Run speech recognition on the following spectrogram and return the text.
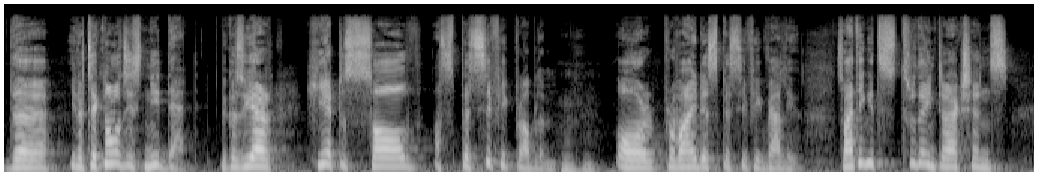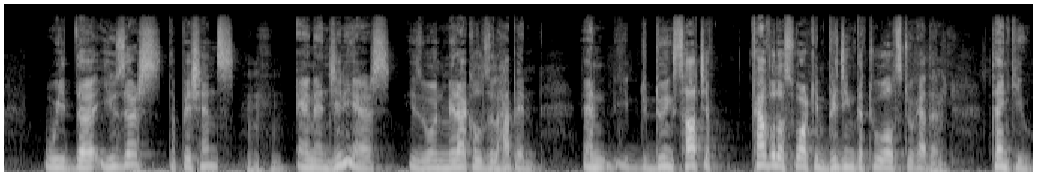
the you know technologists need that because we are here to solve a specific problem mm-hmm. or provide a specific value. So I think it's through the interactions with the users, the patients, mm-hmm. and engineers is when miracles will happen. And doing such a fabulous work in bridging the two worlds together. Mm. Thank you.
